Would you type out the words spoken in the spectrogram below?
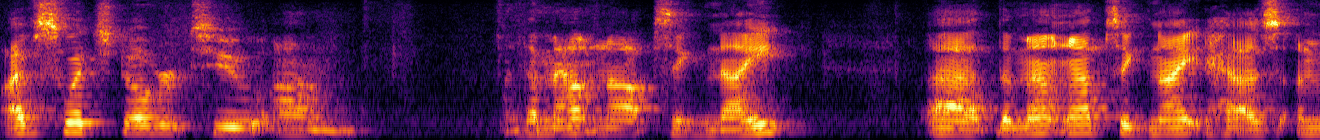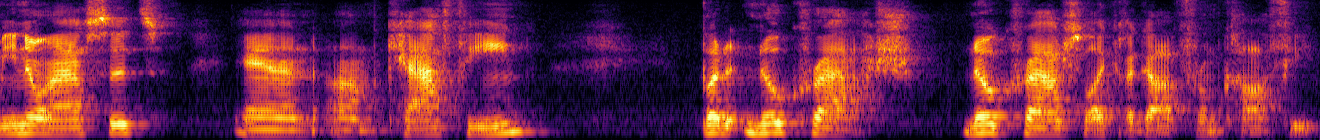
I've switched over to um, the Mountain Ops Ignite. Uh, the Mountain Ops Ignite has amino acids and um, caffeine, but no crash. No crash like I got from coffee.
